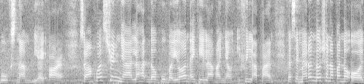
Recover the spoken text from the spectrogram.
books ng BIR. So ang question niya, lahat daw po ba yon ay kailangan niyang i-fill upan? Kasi meron daw siya napanood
